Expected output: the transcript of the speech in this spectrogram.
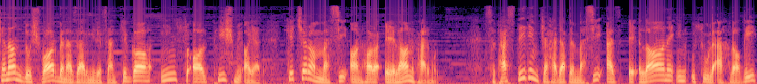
چنان دشوار به نظر می رسند که گاه این سوال پیش می آید که چرا مسیح آنها را اعلان فرمود. سپس دیدیم که هدف مسیح از اعلان این اصول اخلاقی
